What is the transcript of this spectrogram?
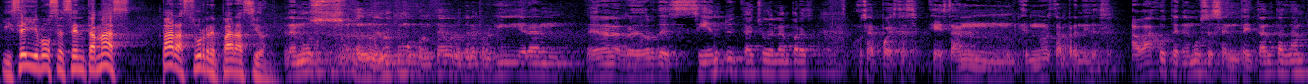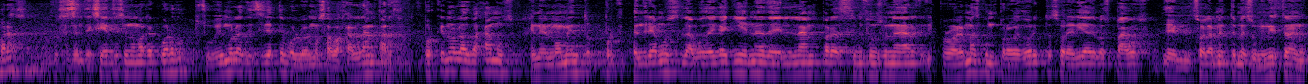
y se llevó 60 más para su reparación. Tenemos el último conteo, lo tenemos por aquí, eran, eran alrededor de ciento y cacho de lámparas, o sea, puestas, que, están, que no están prendidas. Abajo tenemos sesenta y tantas lámparas, 67 si no me recuerdo. Subimos las 17, volvemos a bajar lámparas. ¿Por qué no las bajamos en el momento? Porque tendríamos la bodega llena de lámparas sin funcionar, problemas con proveedor y tesorería de los pagos. solamente me suministran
